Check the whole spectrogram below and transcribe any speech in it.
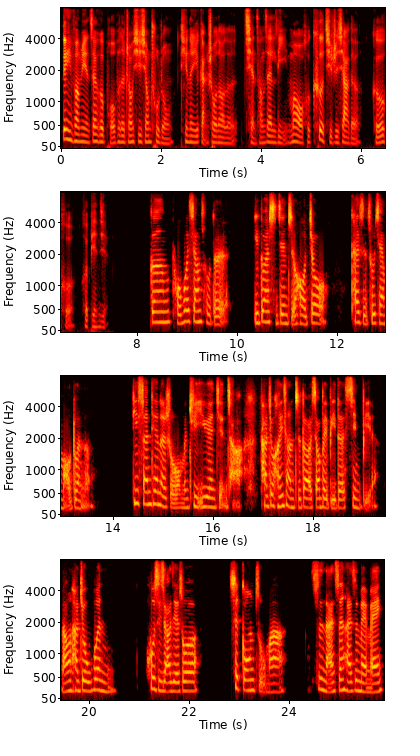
另一方面，在和婆婆的朝夕相处中，Tina 也感受到了潜藏在礼貌和客气之下的隔阂和边界。跟婆婆相处的。一段时间之后，就开始出现矛盾了。第三天的时候，我们去医院检查，他就很想知道小 baby 的性别，然后他就问护士小姐说：“是公主吗？是男生还是妹妹？”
